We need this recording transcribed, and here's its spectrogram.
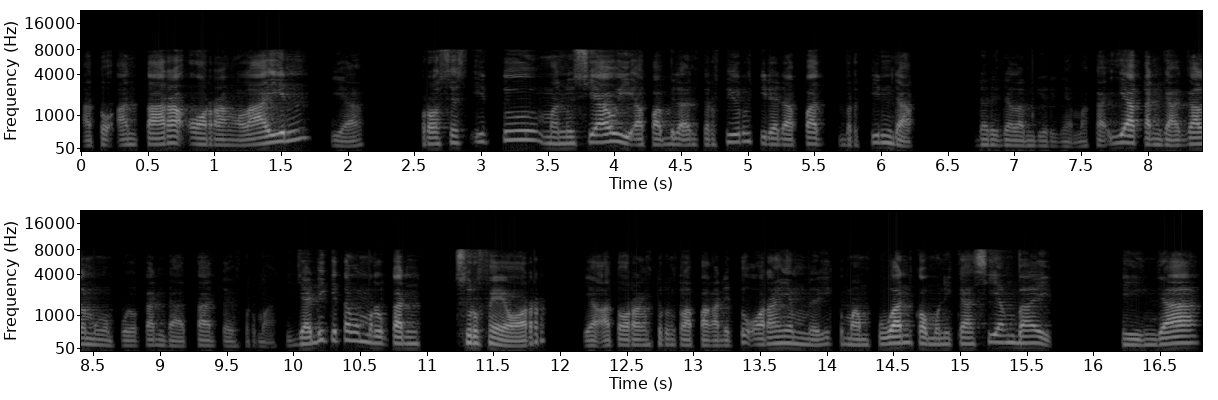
atau antara orang lain ya. Proses itu manusiawi apabila interviewer tidak dapat bertindak dari dalam dirinya, maka ia akan gagal mengumpulkan data atau informasi. Jadi kita memerlukan surveyor ya atau orang turun ke lapangan itu orang yang memiliki kemampuan komunikasi yang baik sehingga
